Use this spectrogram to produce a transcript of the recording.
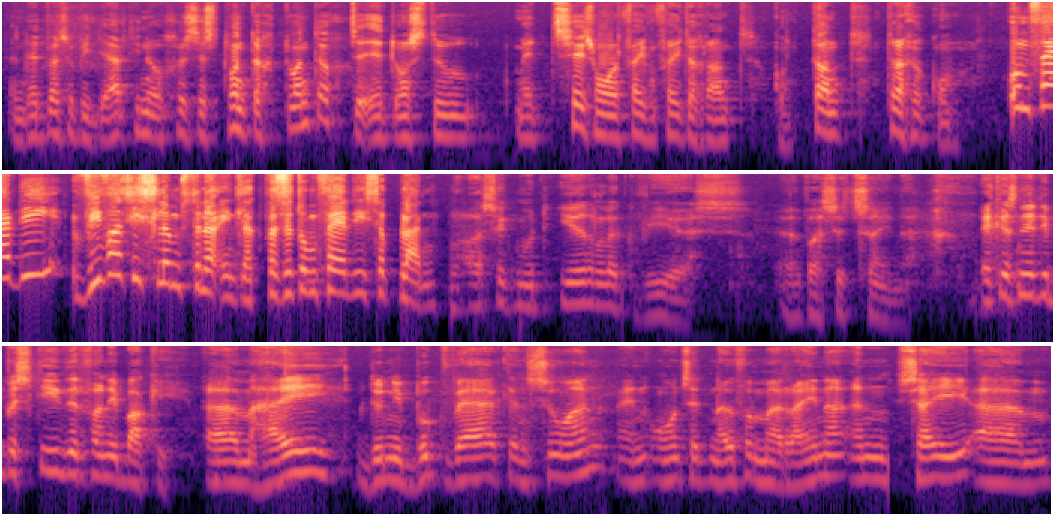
En dit was op die 13 Augustus 2020. Het ons toe met R655 kontant teruggekom. Om Ferdi, wie was die slimste nou eintlik? Was dit om Ferdi se plan? As ek moet eerlik wees, eh, was dit syne. Ek is net die bestuurder van die bakkie. Ehm um, hy doen die boekwerk en so aan en ons het nou vir Marina in sy ehm um,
